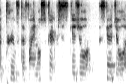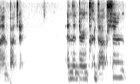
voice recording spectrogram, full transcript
approve the final script, schedule, schedule, and budget. And then during production,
